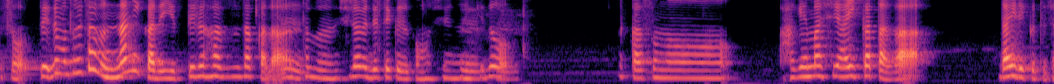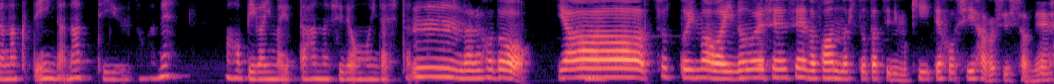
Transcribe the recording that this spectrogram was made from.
そう。で、でもそれ多分何かで言ってるはずだから、うん多分調べ出てくるかもしれないけど、なんかその、励まし合い方がダイレクトじゃなくていいんだなっていうのがね、まあ、ホッピーが今言った話で思い出した。うん、うんなるほど。いやー、ちょっと今は井上先生のファンの人たちにも聞いてほしい話でしたね。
